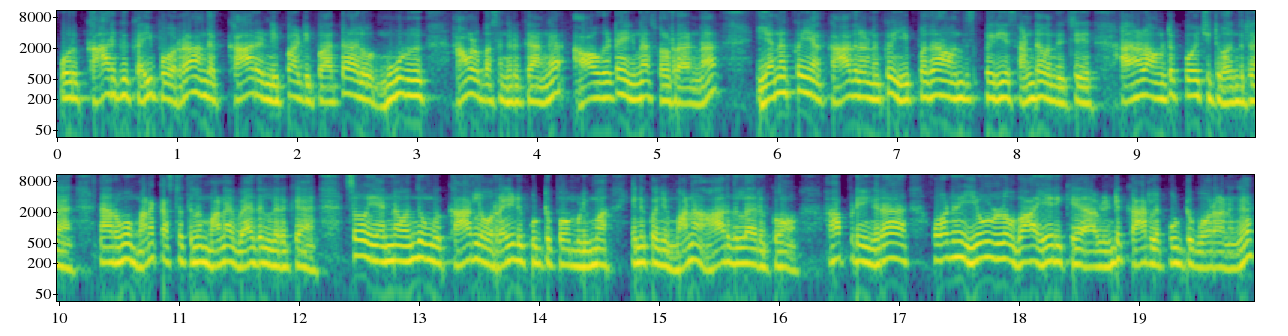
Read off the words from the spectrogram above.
ஒரு காருக்கு கை போடுறா அந்த காரை நிப்பாட்டி பார்த்தா அதுல ஒரு மூணு ஆம்பளை பசங்க இருக்காங்க. அவங்ககிட்ட என்ன சொல்றான்னா எனக்கும் என் காதலனுக்கும் இப்பதான் வந்து பெரிய சண்டை வந்துச்சு. அதனால அவங்ககிட்ட கோச்சிட்டு வந்துட்டேன். நான் ரொம்ப மன கஷ்டத்துல மன வேதனையில இருக்கேன். சோ என்னை வந்து உங்க கார்ல ஒரு ரைடு கூட்டு போக முடியுமா? எனக்கு கொஞ்சம் மன ஆறுதலா இருக்கும். அப்படிங்கிற உடனே இவனும் வா ஏறிக்க அப்படின்ட்டு கார்ல கூட்டு போறானுங்க.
